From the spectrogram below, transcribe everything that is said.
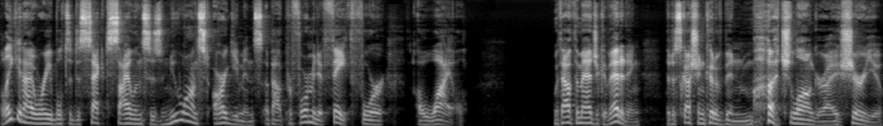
Blake and I were able to dissect Silence's nuanced arguments about performative faith for a while. Without the magic of editing, the discussion could have been much longer, I assure you.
